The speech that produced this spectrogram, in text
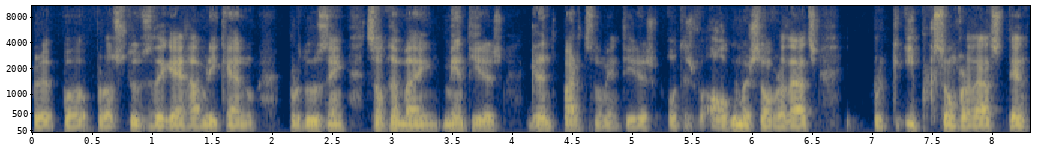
para, para os, Estudos, da Guerra americano produzem são também mentiras. Grande parte são mentiras, outras, algumas são verdades, porque, e porque são verdades, tent,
